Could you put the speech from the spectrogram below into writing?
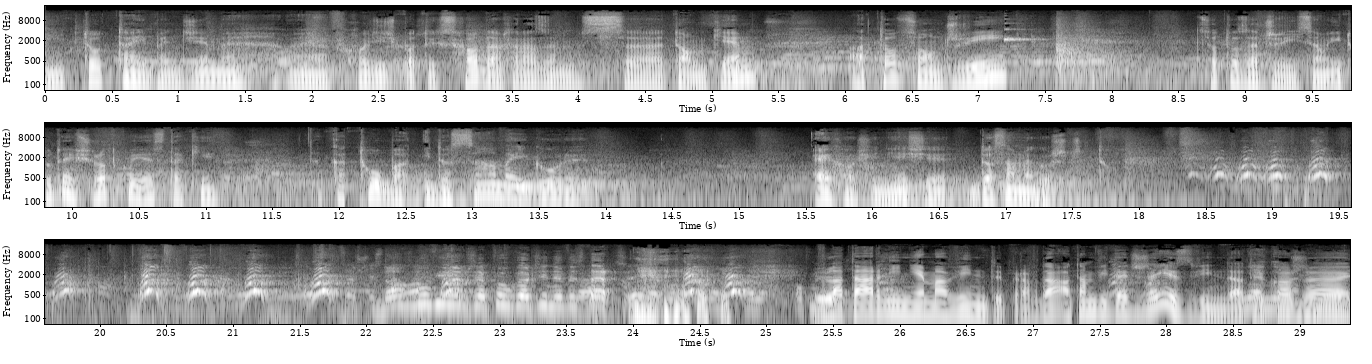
i tutaj będziemy e, wchodzić po tych schodach razem z e, Tomkiem. A to są drzwi. Co to za drzwi są? I tutaj w środku jest taki, taka tuba i do samej góry echo się niesie do samego szczytu. No mówiłem, że pół godziny wystarczy. W latarni nie ma windy, prawda? A tam widać, że jest winda, Nie, tylko że...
